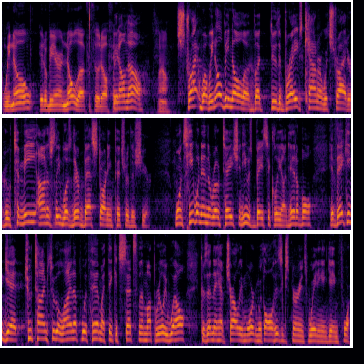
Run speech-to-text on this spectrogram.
we know it'll be Aaron Nola for Philadelphia. We don't know. Well, Stri- well we know it'll be Nola, but do the Braves counter with Strider, who to me, honestly, was their best starting pitcher this year? Once he went in the rotation, he was basically unhittable. If they can get two times through the lineup with him, I think it sets them up really well because then they have Charlie Morton with all his experience waiting in game four.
